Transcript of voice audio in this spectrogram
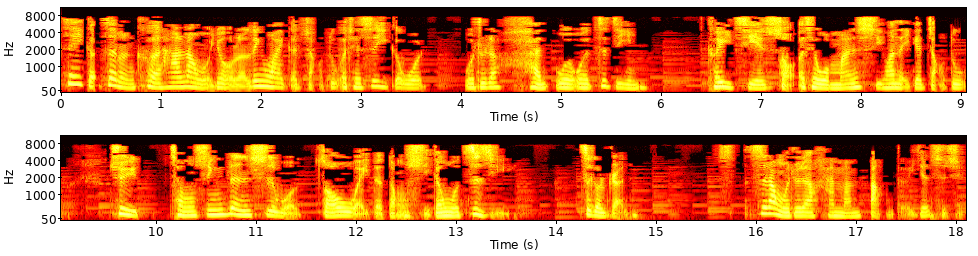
这个这门课它让我有了另外一个角度，而且是一个我我觉得很我我自己。可以接受，而且我蛮喜欢的一个角度，去重新认识我周围的东西，跟我自己这个人，是是让我觉得还蛮棒的一件事情。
